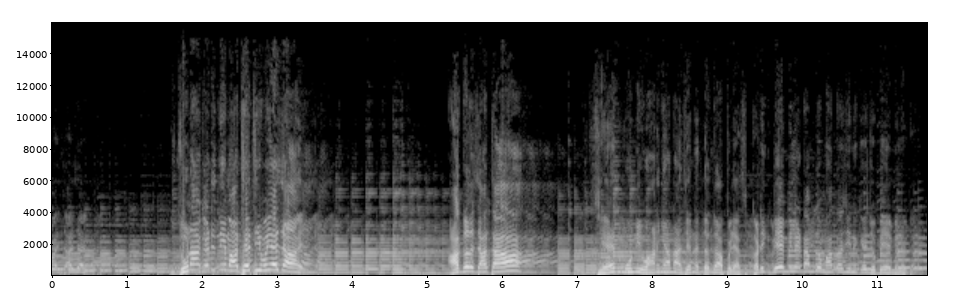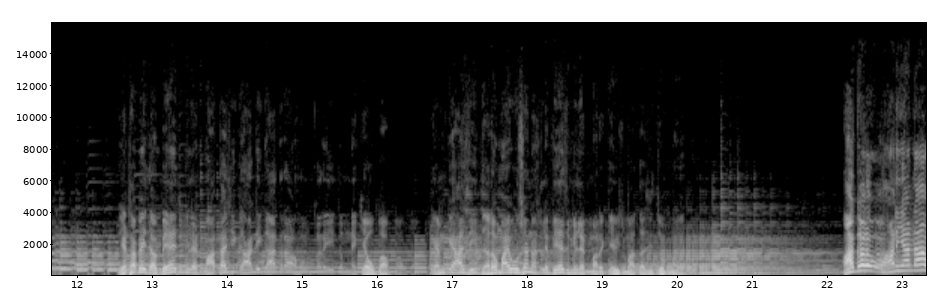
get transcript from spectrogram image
જાય જા જાય જૂનાગઢની માથેથી વયે જાય. આગળ જાતા જૈન મુનિ વાણિયાના જેને દગા પડ્યા છે. ઘડીક બે મિનિટ આમ જો માતાજીને કહેજો, બે મિનિટ. હેઠા બે જાવ બે જ મિનિટ. માતાજી ગાંડી ગાતરા હું કરે તમને કેવું બાપ. કેમ કે આજ ઈ ધર્મ આવ્યું છે ને એટલે બે જ મિનિટ મારે કેવી જ માતાજી જોગમાં આગળ વાણિયાના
